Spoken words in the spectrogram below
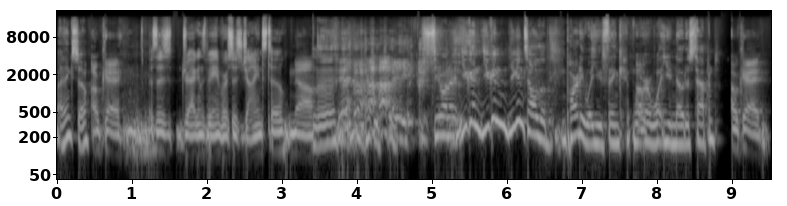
I think so. Okay. Is this Dragon's Bane versus Giant's Toe? No. Do you want to? You can. You can. You can tell the party what you think or what you noticed happened. Okay.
